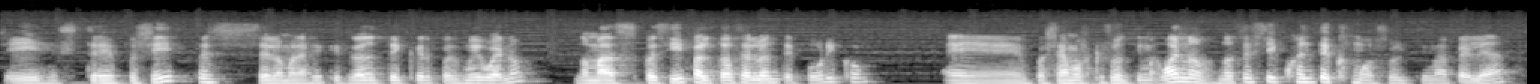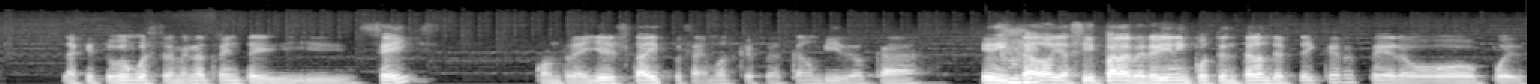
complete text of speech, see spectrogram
Sí, este, pues sí, pues el homenaje que hizo Sticker, pues muy bueno. Nomás, pues sí, faltó hacerlo ante público. Eh, pues sabemos que su última, bueno, no sé si cuente como su última pelea, la que tuvo en vuestra mena 36 contra ella Styles, pues sabemos que fue acá un video acá editado y así para ver bien impotente al Undertaker, pero pues,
